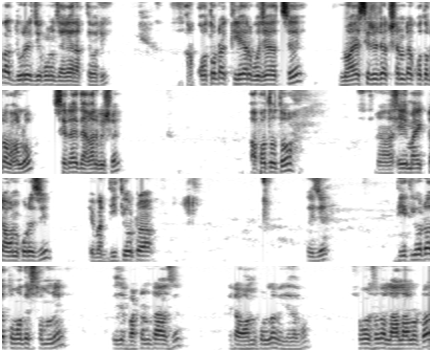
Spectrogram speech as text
বা দূরে যে কোনো জায়গায় রাখতে পারি। আর কতটা ক্লিয়ার বোঝা যাচ্ছে নয়েস রিডাকশনটা কতটা ভালো, সেটাই দেখার বিষয়। আপাতত এই মাইকটা অন করেছি। এবার দ্বিতীয়টা, এই যে, দ্বিতীয়টা তোমাদের সামনে, এই যে বাটনটা আছে, এটা অন করলাম, এই যে দেখো। সঙ্গে সঙ্গে লাল আলোটা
